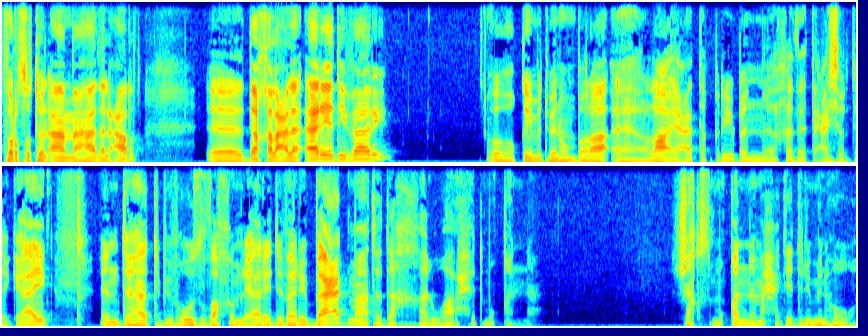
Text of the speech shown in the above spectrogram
فرصته الآن مع هذا العرض. آه، دخل على أريا ديفاري وقيمت بينهم مباراة آه، رائعة تقريبا أخذت عشر دقائق. انتهت بفوز ضخم لأريا ديفاري بعد ما تدخل واحد مقنع. شخص مقنع ما حد يدري من هو.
